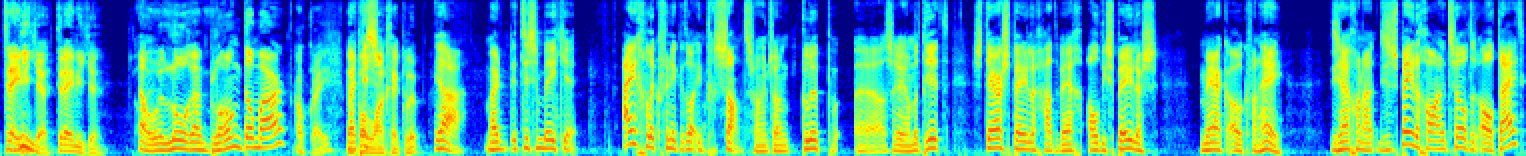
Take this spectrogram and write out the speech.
Trainertje, trainertje. nou, Laurent Blanc dan maar. Oké, ik het heb al is- lang geen club. Ja, maar het is een beetje... Eigenlijk vind ik het wel interessant. Zo'n zo'n club eh, als Real Madrid, sterspeler gaat weg. Al die spelers merken ook van... Hey, die, zijn gewoon aan, die spelen gewoon hetzelfde als altijd.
